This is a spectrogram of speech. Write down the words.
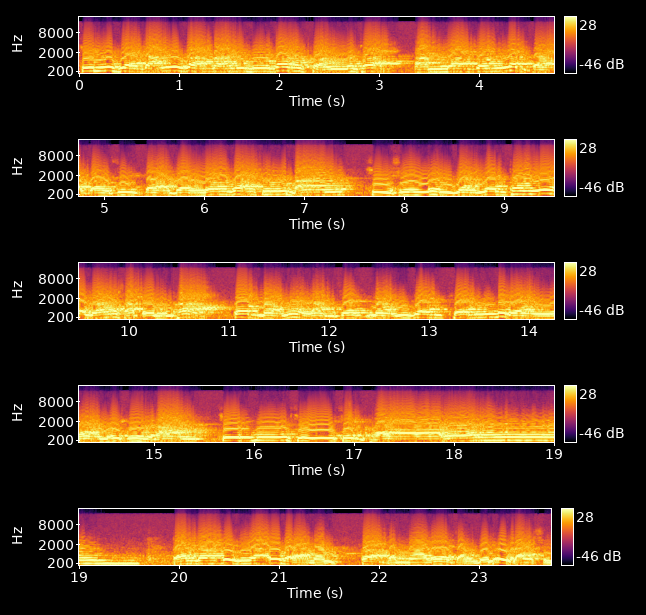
ရှင်မြတ်တာမြတ်ကမာလိဘူတခွန်မထွတ်အမဝတံလတ္တာကစိတ္တဒေလောကသုဘံရှိစေယံကြယထာလေရောသဗ္ဗုခသောမနလံစေမံဇေထေတရယမိကုဟံချိပုချိစိခောဓမ္မာပိယဥပရဏံသောဓ မ္မာရဲ့ကြောင့်ဒီဥပရရှိ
